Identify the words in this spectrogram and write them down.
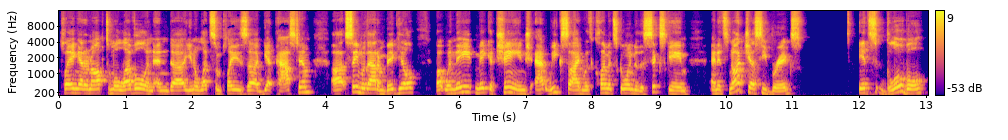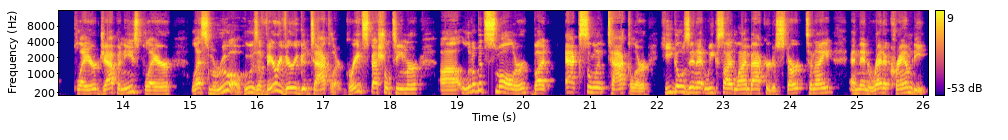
playing at an optimal level and, and uh, you know, let some plays uh, get past him. Uh, same with Adam Bighill. But when they make a change at weak side with Clements going to the sixth game, and it's not Jesse Briggs, it's global player, Japanese player, Les Maruo, who is a very, very good tackler, great special teamer, uh, a little bit smaller, but excellent tackler. He goes in at weak side linebacker to start tonight, and then Redha Kramdi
